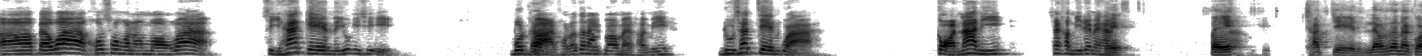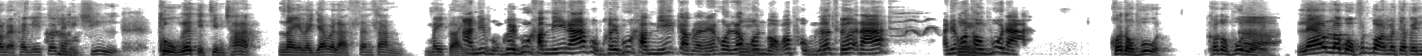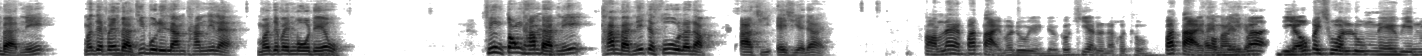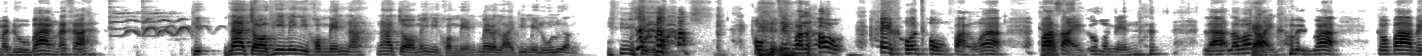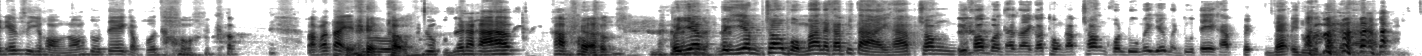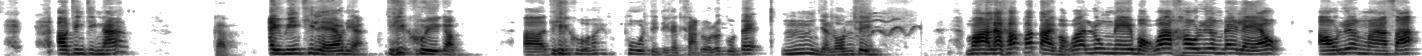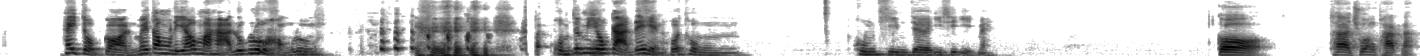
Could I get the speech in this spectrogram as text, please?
อ่าแปลว่าโค้ชชงกำลังมองว่าสี่ห้าเกมในยุคอิชิอิ บทบาทของรัตนากรใหม่คามิดูชัดเจนกว่า ก่อนหน้านี้ ใช้คำนี้ได้ไหมฮะเป๊ะเป๊ะอ่าโอเคชัดเจน แล้วรัตนากรแบบคามิก็จะมีชื่อ ถูกเลือกติดทีมชาติในระยะเวลาสั้น ๆ ไม่ไกล อันนี้ผมเคยพูดคำนี้นะ ผมเคยพูดคำนี้กับหลายๆคน แล้วอืมคนบอกว่าผมเลอะเทอะนะ อันนี้โค้ชอืมทงพูดนะเขาต้องพูดเขาต้องพูดเลยอ่าแล้วระบบฟุตบอลมันจะเป็นแบบนี้ มันจะเป็นแบบที่บุรีรัมย์ทำนี่แหละ มันจะเป็นโมเดล ซึ่งต้องทำแบบนี้ทำแบบนี้จะสู้ระดับอาชีเอเชียได้ ตอนแรกป้าต่ายมาดูอย่างเดียวก็เครียดแล้วนะโค้ชทงป้าต่ายใครคอมมาเมนอีกต์อะว่าเดี๋ยวไปชวนลุงเนวินมาดูบ้างนะคะพี่หน้าจอพี่ไม่มีคอมเมนต์นะหน้าจอไม่มีคอมเมนต์ไม่เป็นไรพี่ไม่รู้เรื่อง ผมจึงมาเล่าให้โค้ชทงฟังว่าครับป้าต่ายก็มาเมนต์แล้วแล้วป้าครับต่ายก็เป็นว่าก็ป้าเป็นเอฟซีของน้องตูเต้กับโค้ชทงครับฝากป้าต่ายดูครับดูผมด้วยนะครับ ครับผมครับไปเยี่ยมไปเยี่ยมช่องผมมากนะครับ พี่ต่ายครับ ช่องวิเคราะห์บอลไทยก็ทงครับ ช่องคนดูไม่เยอะเหมือนตูเต้ครับไปแวะไปดูผมได้นะครับเอาจริง ๆ นะ ครับ ไอวีคที่แล้วเนี่ย ที่คุยกับอ่าที่คุยพูดติดติดขัดขัดๆแล้วกูเต้อืมอย่าล้นสิมาแล้วครับป้าต่ายบอกว่า ลุงเนบอกว่าเข้าเรื่องได้แล้ว เอาเรื่องมาซะ ให้จบก่อนไม่ต้องเลี้ยวมาหาลูกๆของลุง ผมจะมีโอกาสได้เห็นโค้ชทงคุมทีมเจออีซีอีไหม ก็ถ้าช่วงพักอะ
